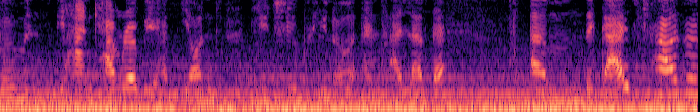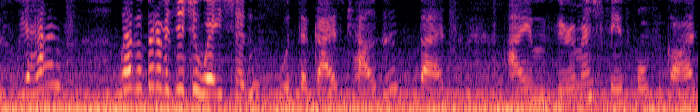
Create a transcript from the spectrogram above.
moments behind camera, beyond YouTube, you know, and I love that. Um, the guys' trousers, we have we have a bit of a situation with the guys' trousers, but I am very much faithful to God.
